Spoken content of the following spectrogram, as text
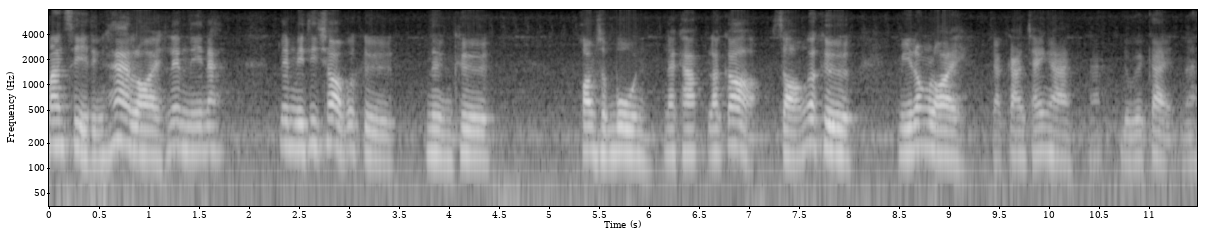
มันสี่ถึงห้ารอยเล่มนี้นะ เล่มนี้ที่ชอบก็คือหนึ่งคือความสมบูรณ์นะครับ แล้วก็สองก็คือมีร่องรอยจากการใช้งานนะ ดูใกล้ๆนะ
